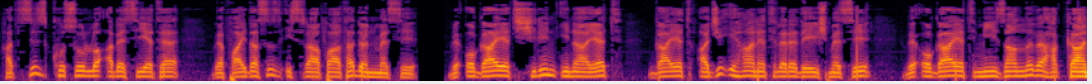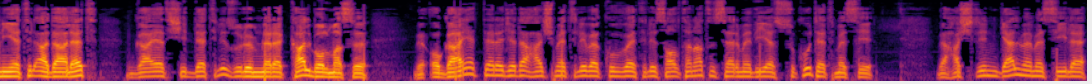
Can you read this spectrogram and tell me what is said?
hadsiz kusurlu abesiyete ve faydasız israfata dönmesi ve o gayet şirin inayet, gayet acı ihanetlere değişmesi ve o gayet mizanlı ve hakkaniyetil adalet, gayet şiddetli zulümlere kalp olması ve o gayet derecede haşmetli ve kuvvetli saltanatı sermediye sukut etmesi ve haşrin gelmemesiyle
